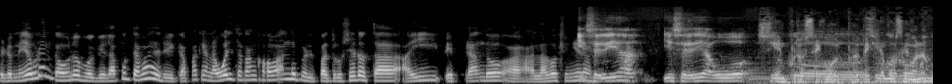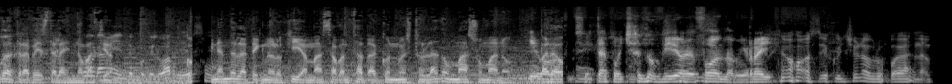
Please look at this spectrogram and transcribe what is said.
Pero me dio bronca, boludo, porque la puta madre, capaz que a la vuelta están robando, pero el patrullero está ahí esperando a, a las dos Y señoras. ese día, y ese día hubo En cinco. Prosegur protegemos el mundo a través de la innovación, Seguramente, porque el barrio ese- combinando la tecnología más avanzada con nuestro lado más humano Diego, para Se está escuchando un video de fondo, mi rey. No, se escuchó una propaganda.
